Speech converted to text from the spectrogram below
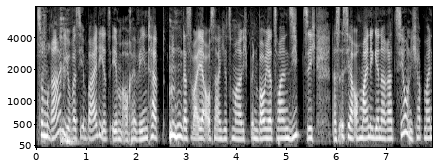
zum Radio, was ihr beide jetzt eben auch erwähnt habt, das war ja auch, sage ich jetzt mal, ich bin Baujahr 72, das ist ja auch meine Generation. Ich habe mein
